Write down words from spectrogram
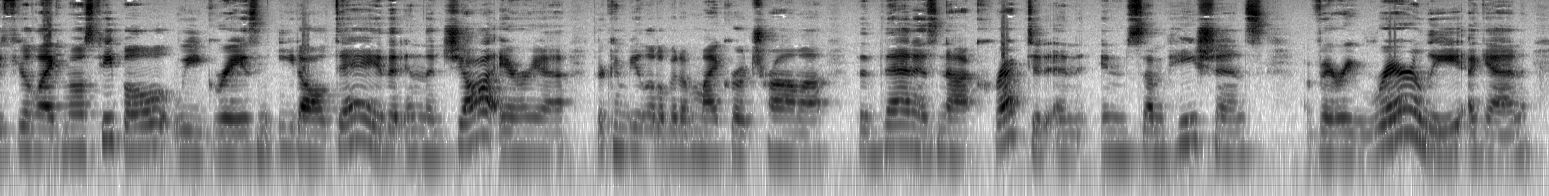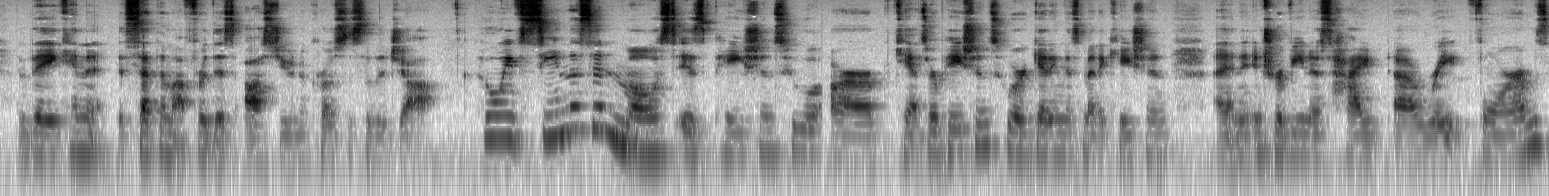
if you're like most people we graze and eat all day that in the jaw area there can be a little bit of micro trauma that then is not corrected. And in some patients very rarely again they can set them up for this osteonecrosis of the jaw who we've seen this in most is patients who are cancer patients who are getting this medication in intravenous high uh, rate forms,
